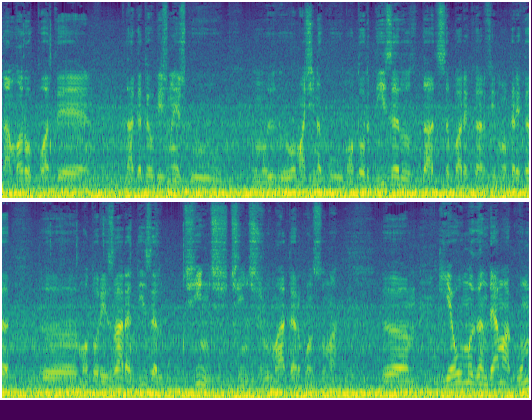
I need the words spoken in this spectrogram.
Dar mă rog, poate dacă te obișnuiești cu un, o mașină cu motor diesel, da, se pare că ar fi mult. Cred că uh, motorizarea diesel 5, 5 jumate ar consuma. Uh, eu mă gândeam acum,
